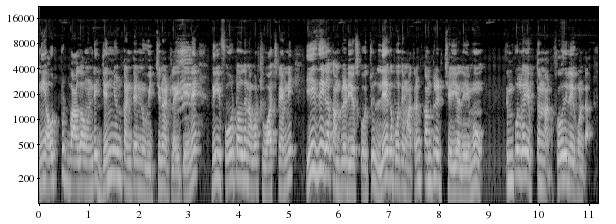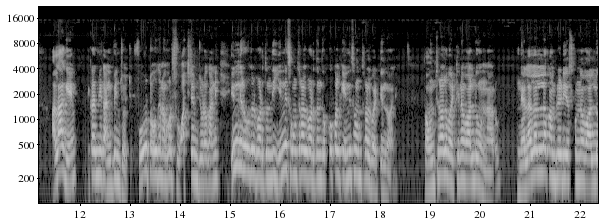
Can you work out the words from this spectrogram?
నీ అవుట్పుట్ బాగా ఉండి జెన్యున్ కంటెంట్ నువ్వు ఇచ్చినట్లయితేనే నీ ఫోర్ థౌజండ్ అవర్స్ వాచ్ టైంని ఈజీగా కంప్లీట్ చేసుకోవచ్చు. లేకపోతే మాత్రం కంప్లీట్ చేయలేము. సింపుల్గా చెప్తున్నాను సోది లేకుండా. అలాగే ఇక్కడ మీకు అనిపించవచ్చు four thousand hours watch time చూడగానే ఎన్ని రోజులు పడుతుంది ఎన్ని సంవత్సరాలు పడుతుంది ఒక్కొక్కరికి ఎన్ని సంవత్సరాలు పట్టిందో అని. సంవత్సరాలు పట్టిన వాళ్ళు ఉన్నారు నెలలలో కంప్లీట్ చేసుకున్న వాళ్ళు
